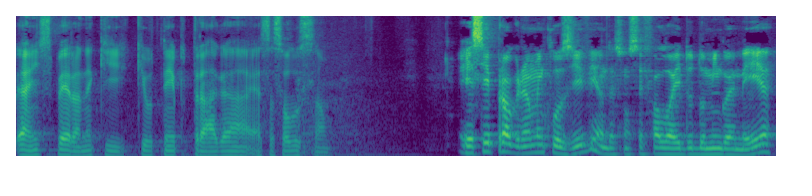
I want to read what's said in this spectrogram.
a gente espera né, que, que o tempo traga essa solução. Esse programa, inclusive, Anderson, você falou aí do Domingo e Meia,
